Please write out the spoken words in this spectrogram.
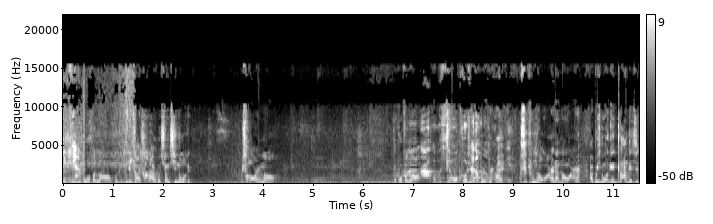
一片。你过分了啊！我你干啥呀？我相亲呢，我给啥玩意儿啊？过分了啊！那可不行，我口谁都不是不是，哎，这他那玩意儿呢？那玩意儿，哎，不行，我给你看看去。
